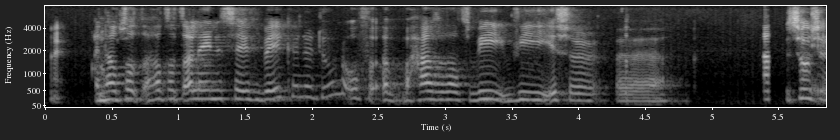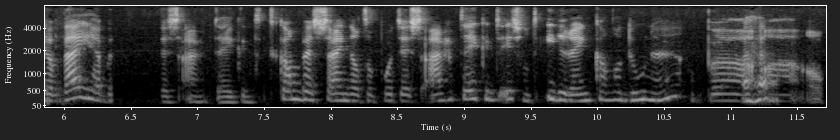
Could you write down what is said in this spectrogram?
nee en had dat, had dat alleen het CVB kunnen doen? Of uh, hadden dat, wie, wie is er... Uh... Zo zeggen, wij hebben het protest aangetekend. Het kan best zijn dat er protest aangetekend is, want iedereen kan dat doen. Hè? Op, uh, -huh. op,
